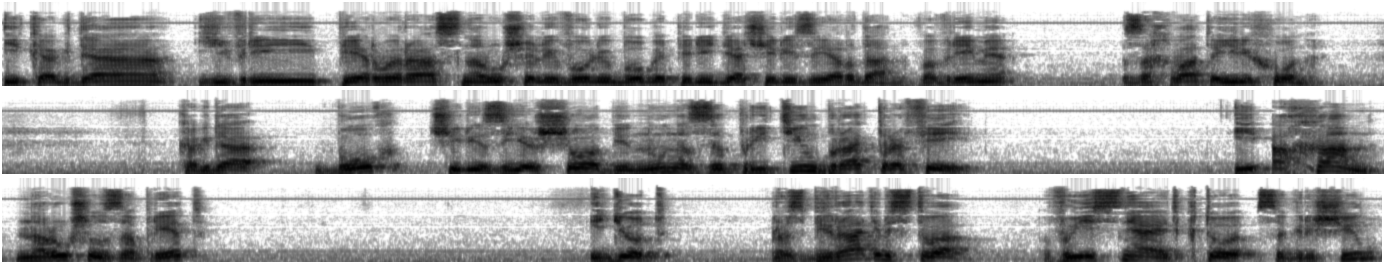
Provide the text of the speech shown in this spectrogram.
и когда евреи первый раз нарушили волю Бога, перейдя через Иордан во время захвата Иерихона, когда Бог через Ешоа Бенуна запретил брать трофей, и Ахан нарушил запрет, идет разбирательство, выясняет, кто согрешил,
